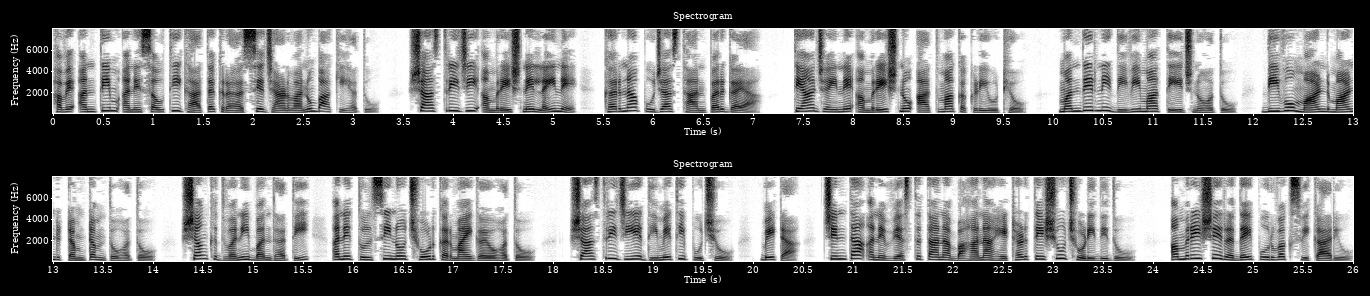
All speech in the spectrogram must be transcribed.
હવે અંતિમ અને સૌથી ઘાતક રહસ્ય જાણવાનું બાકી હતું. શાસ્ત્રીજી અમરેશને લઈને ઘરના પૂજા સ્થાન પર ગયા. ત્યાં જઈને અમરેશનો આત્મા કકડી ઉઠ્યો. મંદિરની દીવીમાં તેજ નહોતું. દીવો માંડ માંડ ટમટમતો હતો. શંખ ધ્વનિ બંધ હતી અને તુલસીનો છોડ કરમાઈ ગયો હતો. શાસ્ત્રીજીએ ધીમેથી પૂછ્યું, બેટા, ચિંતા અને વ્યસ્તતાના બહાના હેઠળ તે શું છોડી દીધું? અમરેશે હૃદયપૂર્વક સ્વીકાર્યું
